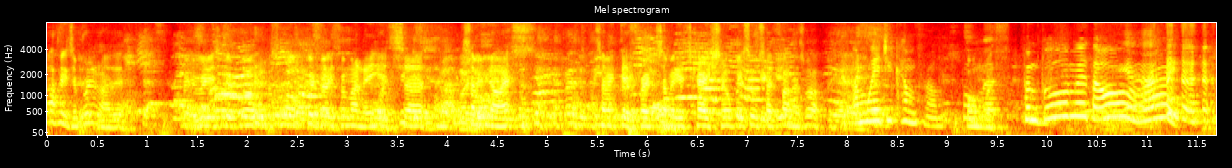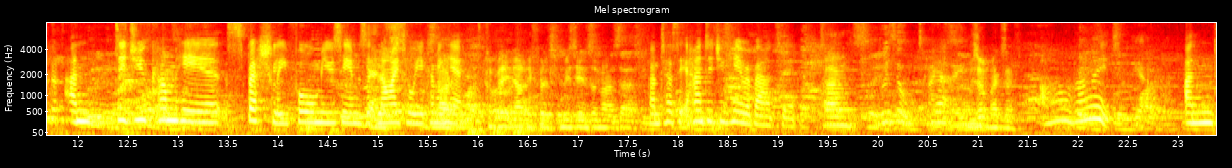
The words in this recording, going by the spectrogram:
I think it's a brilliant idea. It really is good. Well, it's well, good value for money. It's uh, something nice, something different, something educational, but it's also fun as well. And where do you come from? Bournemouth. From Bournemouth, oh right. And did you come here specially for museums at night, or are you coming here? Completely only for the museums at night. Fantastic. How did you hear about it? Um, Result magazine. Result magazine. Oh right. And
